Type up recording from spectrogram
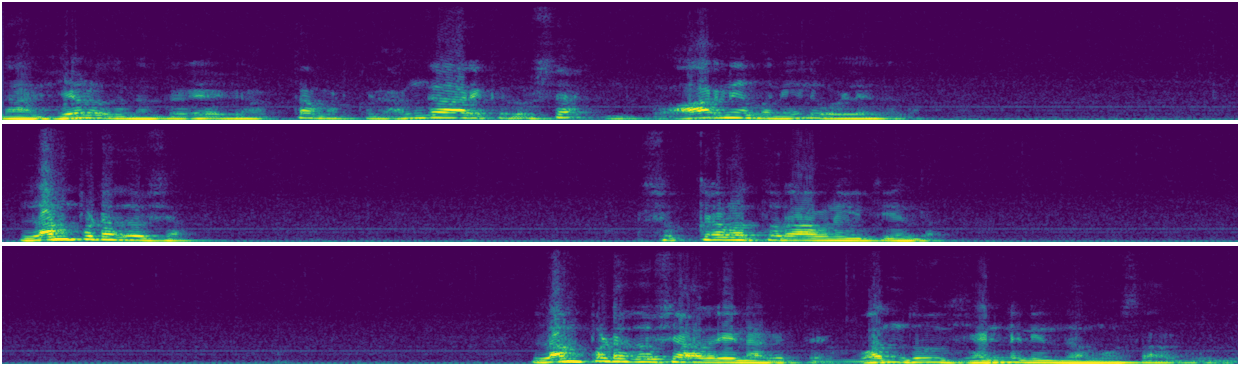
ನಾನು ಹೇಳೋದನ್ನ ಸರಿಯಾಗಿ ಅರ್ಥ ಮಾಡ್ಕೊಳ್ಳಿ. ಅಂಗಾರಿಕ ದೋಷ ಆರನೇ ಮನೆಯಲ್ಲಿ ಒಳ್ಳೆಯದಲ್ಲ ಲಂಪಟ ದೋಷ. ಶುಕ್ರ ಮತ್ತು ರಾವಣ ಯುತಿಯಿಂದ. ಲಂಪಟ ದೋಷ ಆದ್ರೆ ಏನಾಗುತ್ತೆ? ಒಂದು ಹೆಣ್ಣಿನಿಂದ ಮೋಸ ಆಗುವುದು.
